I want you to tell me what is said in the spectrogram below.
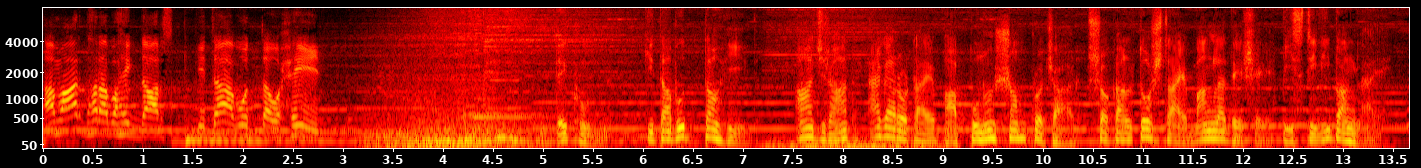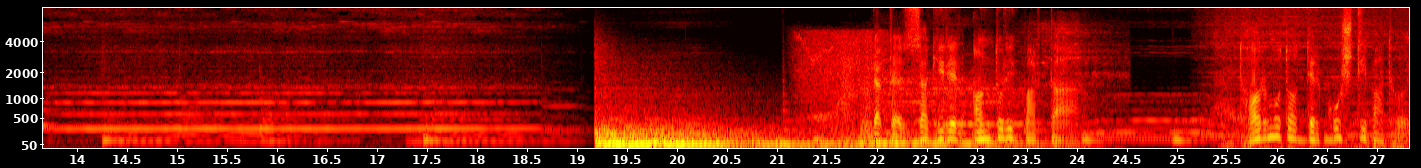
আমার ধারাবাহিক দাস কিতাবুত তাওহীদ। দেখুন কিতাবুত তাহিদ আজ রাত এগারোটায় বা পুনঃ সম্প্রচার সকাল দশটায় বাংলাদেশে বিস টিভি বাংলায়। ডক্টর জাকিরের আন্তরিক বার্তা ধর্মতত্ত্বের কোষ্টি পাথর।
